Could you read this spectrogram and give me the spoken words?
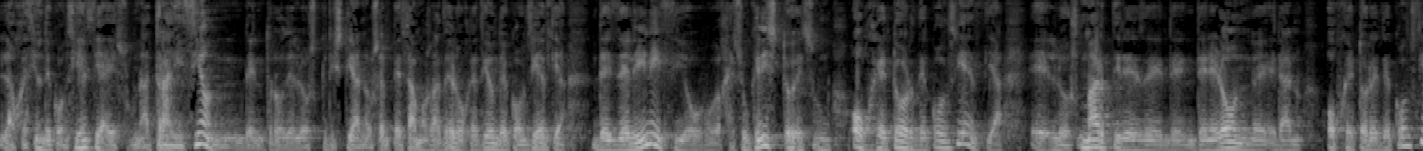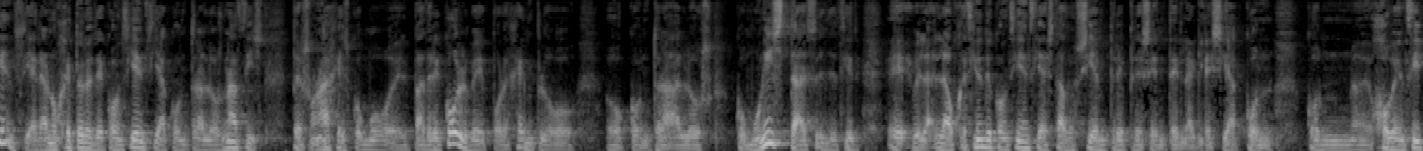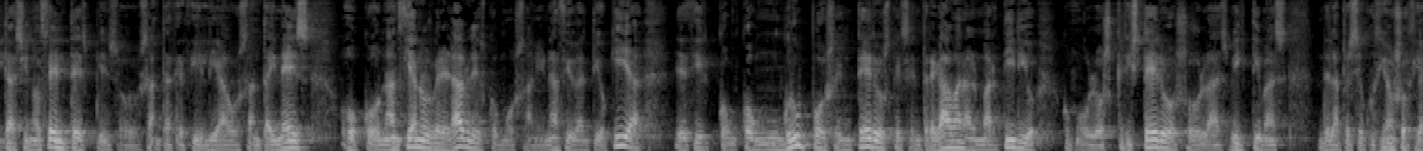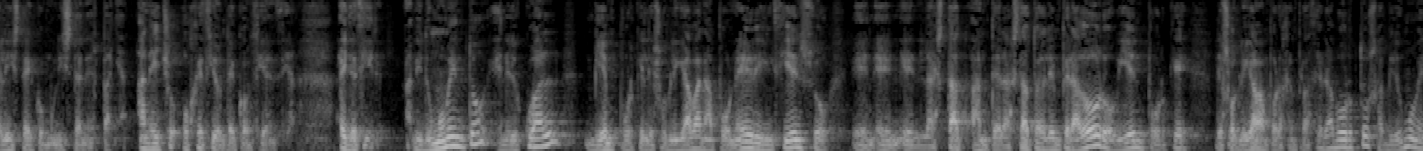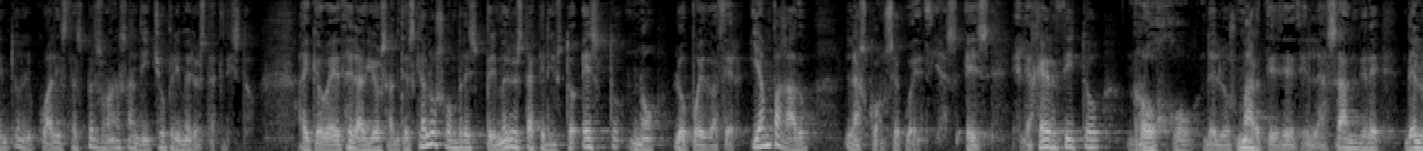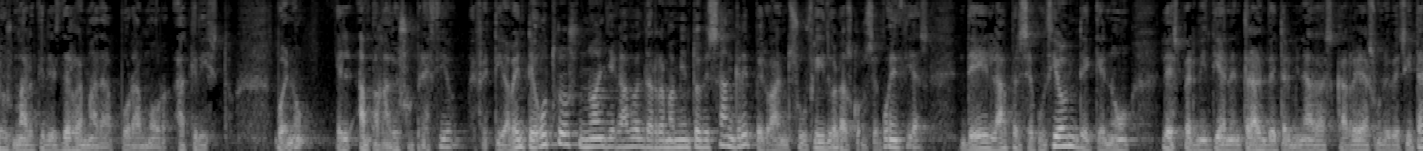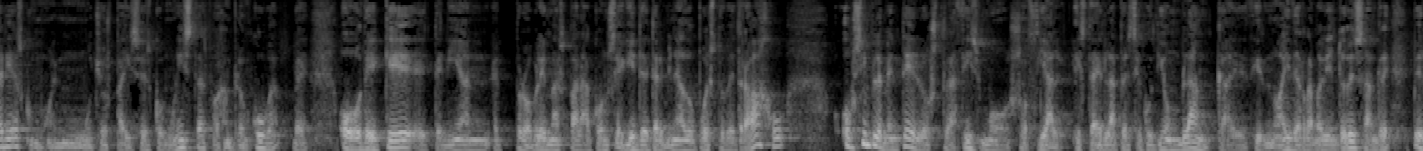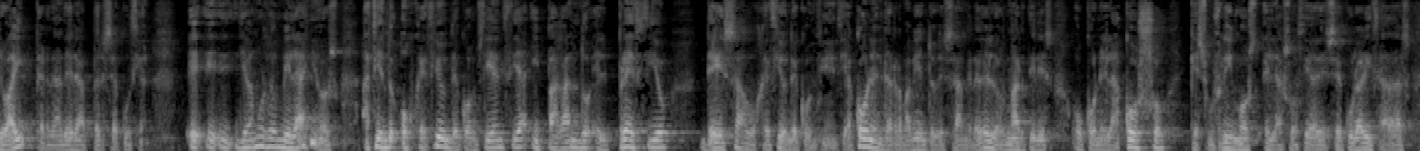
La objeción de conciencia es una tradición dentro de los cristianos. Empezamos a hacer objeción de conciencia desde el inicio. Jesucristo es un objetor de conciencia. Eh, los mártires de, Nerón eran objetores de conciencia. Eran objetores de conciencia contra los nazis, personajes como el padre Colbe, por ejemplo, o, contra los comunistas. Es decir, eh, la, objeción de conciencia ha estado siempre presente en la Iglesia con, eh, jovencitas inocentes, pienso Santa Cecilia o Santa Inés, o con ancianos venerables como San Ignacio de Antioquía, es decir, con, grupos enteros que se entregaban al martirio, como los cristeros o las víctimas de la persecución socialista y comunista en España. Han hecho objeción de conciencia. Es decir, ha habido un momento en el cual, bien porque les obligaban a poner incienso en, la ante la estatua del emperador, o bien porque les obligaban, por ejemplo, a hacer abortos, ha habido un momento en el cual estas personas han dicho primero está Cristo hay que obedecer a Dios antes que a los hombres, primero está Cristo, esto no lo puedo hacer. Y han pagado las consecuencias. Es el ejército rojo de los mártires, es decir, la sangre de los mártires derramada por amor a Cristo. Bueno, han pagado su precio, efectivamente. Otros no han llegado al derramamiento de sangre, pero han sufrido las consecuencias de la persecución, de que no les permitían entrar en determinadas carreras universitarias, como en muchos países comunistas, por ejemplo en Cuba, o de que tenían problemas para conseguir determinado puesto de trabajo, o simplemente el ostracismo social. Esta es la persecución blanca, es decir, no hay derramamiento de sangre, pero hay verdadera persecución. Eh, eh, llevamos dos mil años haciendo objeción de conciencia y pagando el precio de esa objeción de conciencia, con el derramamiento de sangre de los mártires o con el acoso que sufrimos en las sociedades secularizadas,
